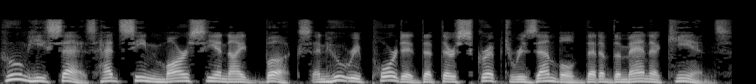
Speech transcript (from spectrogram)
whom he says had seen Marcionite books and who reported that their script resembled that of the Manichaeans.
